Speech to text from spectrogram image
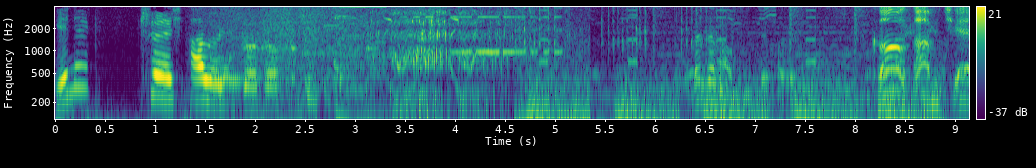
Jenek? Cześć, Aloj Zgodo. Bez emocji sobie powiedzmy. Kocham cię,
